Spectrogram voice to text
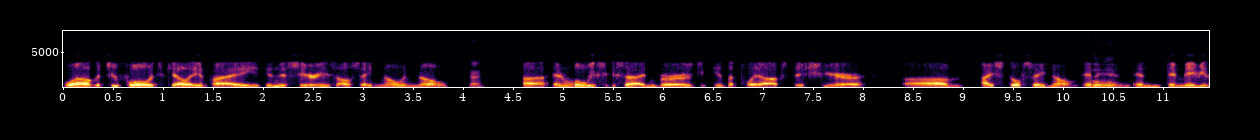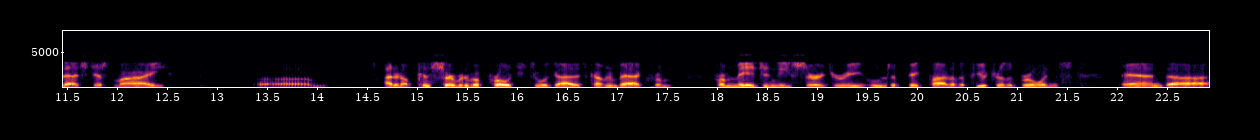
well, the two forwards, Kelly and Paille, in this series, I'll say no and no. Okay. Uh, and will we see Seidenberg in the playoffs this year? Um, I still say no. And, and, and, and maybe that's just my, um, I don't know, conservative approach to a guy that's coming back from, from major knee surgery, who's a big part of the future of the Bruins. And, uh,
